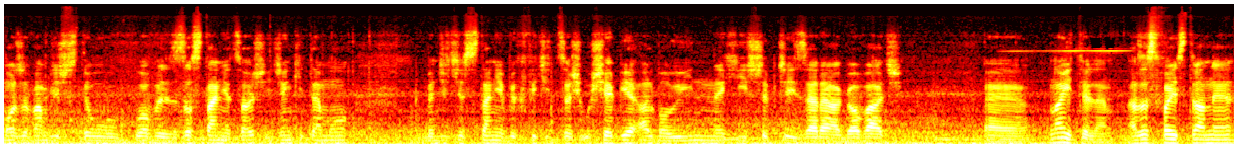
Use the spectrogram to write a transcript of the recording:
może wam gdzieś z tyłu głowy zostanie coś i dzięki temu będziecie w stanie wychwycić coś u siebie albo u innych i szybciej zareagować. E, No i tyle. A ze swojej strony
